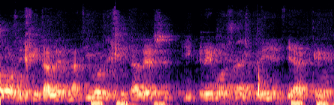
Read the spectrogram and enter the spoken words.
Somos digitales, nativos digitales, y creemos una experiencia que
